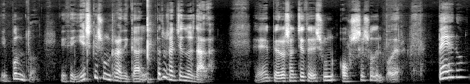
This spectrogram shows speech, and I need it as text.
Y punto. Dice, y es que es un radical, Pedro Sánchez no es nada. ¿eh? Pedro Sánchez es un obseso del poder. Pero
